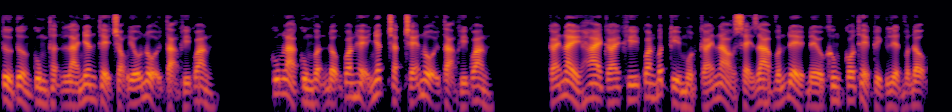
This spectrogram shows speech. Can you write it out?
tử tưởng cùng thận là nhân thể trọng yếu nội tạng khí quan, cũng là cùng vận động quan hệ nhất chặt chẽ nội tạng khí quan. Cái này hai cái khí quan bất kỳ một cái nào xảy ra vấn đề đều không có thể kịch liệt vận động.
